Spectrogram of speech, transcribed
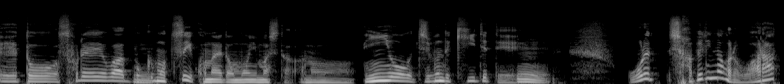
えっ、と、それは僕もついこの間思いました。あの、引用を自分で聞いてて、うん俺、喋りながら笑っ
